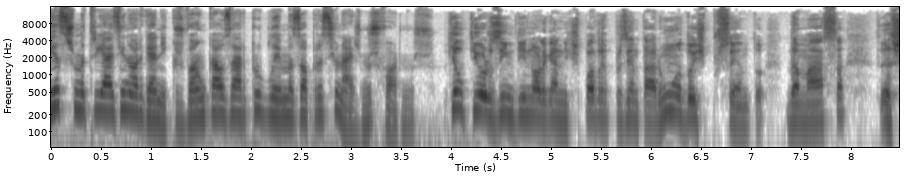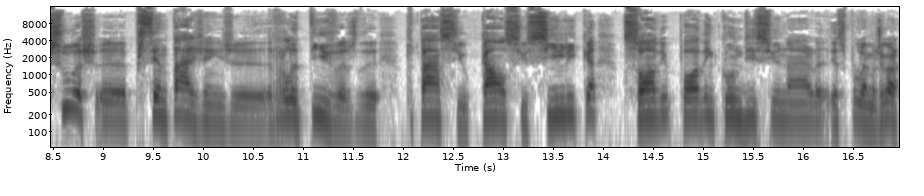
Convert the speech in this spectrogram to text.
esses materiais inorgânicos vão causar problemas operacionais nos fornos. Aquele teorzinho de inorgânicos pode representar 1 a 2% da massa. As suas uh, percentagens uh, relativas de potássio, cálcio, sílica, sódio podem condicionar esses problemas. Agora,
